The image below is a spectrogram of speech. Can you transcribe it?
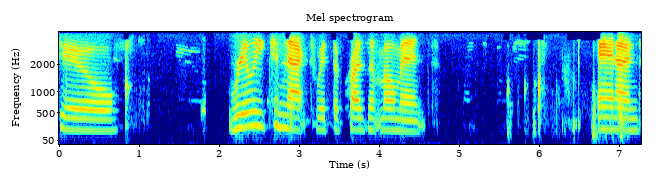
to really connect with the present moment and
